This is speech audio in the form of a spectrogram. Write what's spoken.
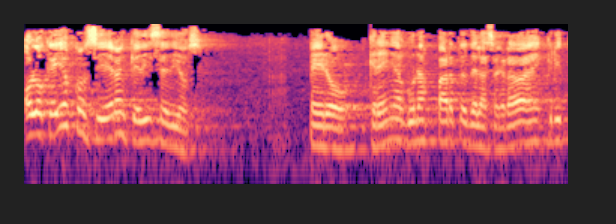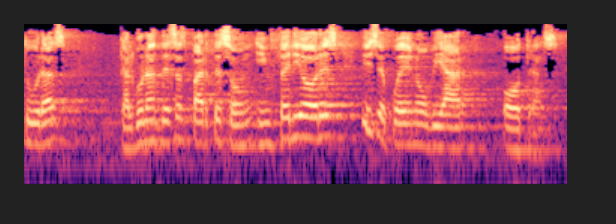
o lo que ellos consideran que dice Dios. Pero creen algunas partes de las Sagradas Escrituras que algunas de esas partes son inferiores y se pueden obviar otras.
